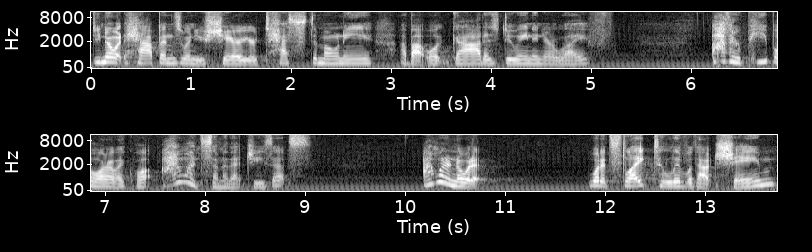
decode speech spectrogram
do you know what happens when you share your testimony about what God is doing in your life? Other people are like, Well, I want some of that, Jesus. I want to know what, it, what it's like to live without shame.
